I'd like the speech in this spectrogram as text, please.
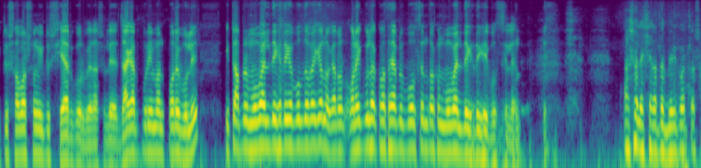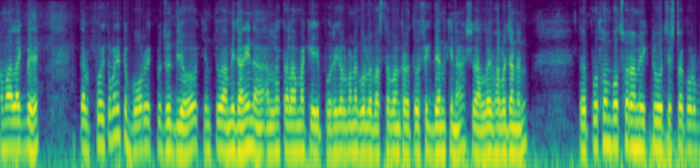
একটু সবার সঙ্গে একটু শেয়ার করবেন আসলে। জায়গার পরিমাণ পরে বলি একটু আপনার মোবাইল দেখে দেখে বলতে হবে কেন? কারণ অনেকগুলো কথাই আপনি বলছেন তখন মোবাইল দেখে দেখেই বলছিলেন। আসলে সেটা তো বের করতে সময় লাগবে। তবে পরিকল্পনা একটু বড় একটু যদিও, কিন্তু আমি জানি না আল্লাহ তালা আমাকে এই পরিকল্পনাগুলো বাস্তবায়ন করার তৌফিক দেন কি না সেটা আল্লাহ ভালো জানেন। তো প্রথম বছর আমি একটু চেষ্টা করব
